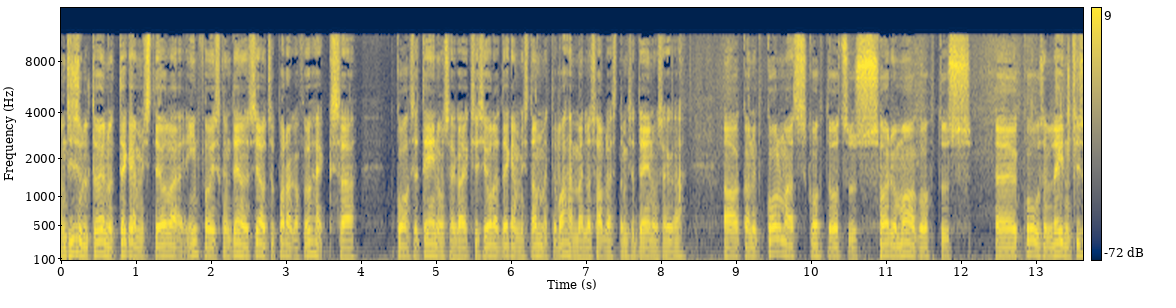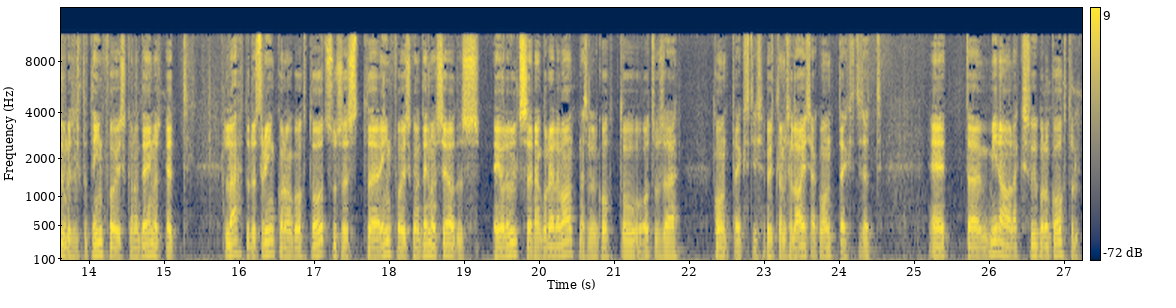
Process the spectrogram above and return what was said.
on sisuliselt öelnud, tegemist ei ole infoühiskonna teenuse seaduse paragrahv üheksa kohase teenusega, ehk siis ei ole tegemist andmete vahemällu salvestamise teenusega. aga nüüd kolmas kohtuotsus Harju maakohtus, äh, kohus on leidnud sisuliselt, et infoühiskonna teenus, et lähtudes ringkonnakohtu otsusest, äh, infoühiskonna teenuse seadus ei ole üldse nagu relevantne selle kohtuotsuse kontekstis, ütleme selle asja kontekstis, et et et äh, mina oleks võib-olla kohtult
